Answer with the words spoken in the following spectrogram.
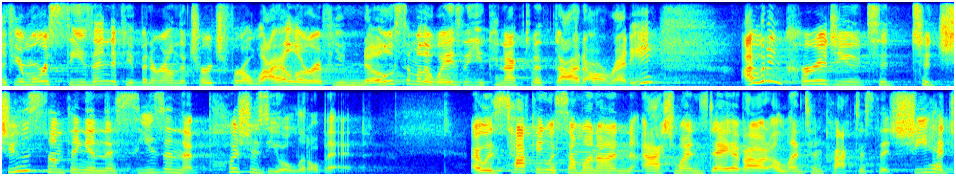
If you're more seasoned, if you've been around the church for a while, or if you know some of the ways that you connect with God already, I would encourage you to, to choose something in this season that pushes you a little bit. I was talking with someone on Ash Wednesday about a Lenten practice that she had,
